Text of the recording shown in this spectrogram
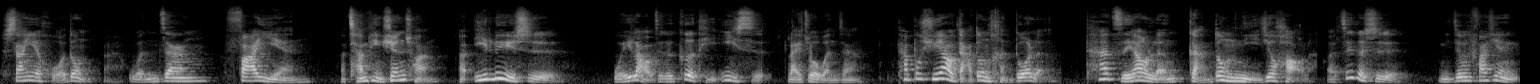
商业活动啊、文章发言啊、产品宣传啊，一律是围绕这个个体意识来做文章。它不需要打动很多人，它只要能感动你就好了啊。这个是你就会发现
